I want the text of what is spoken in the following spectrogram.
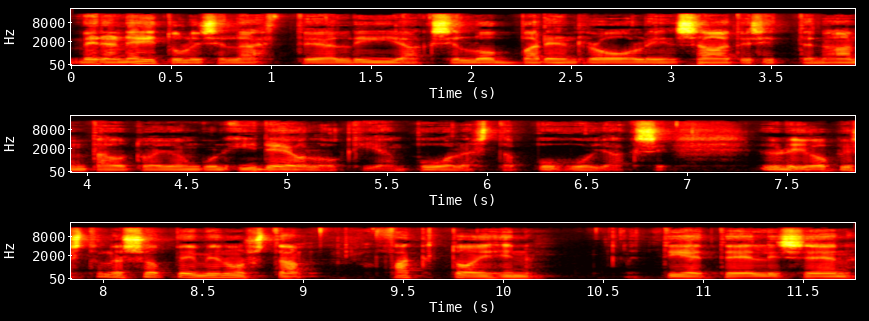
Meidän ei tulisi lähteä liiaksi lobbarin rooliin, saati sitten antautua jonkun ideologian puolesta puhujaksi. Yliopistolle sopii minusta faktoihin, tieteelliseen,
